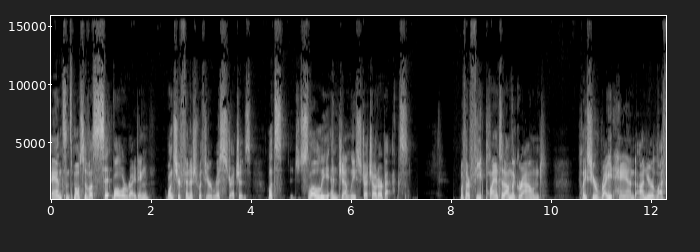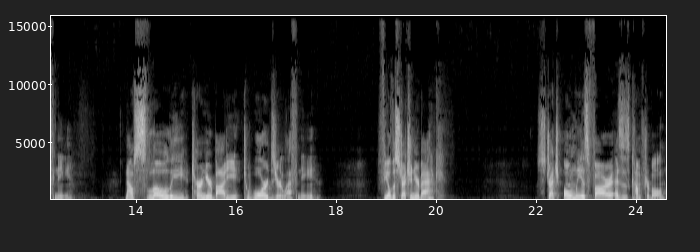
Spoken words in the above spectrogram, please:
And since most of us sit while we're writing, once you're finished with your wrist stretches, let's slowly and gently stretch out our backs. With our feet planted on the ground, place your right hand on your left knee. Now slowly turn your body towards your left knee. Feel the stretch in your back? Stretch only as far as is comfortable.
